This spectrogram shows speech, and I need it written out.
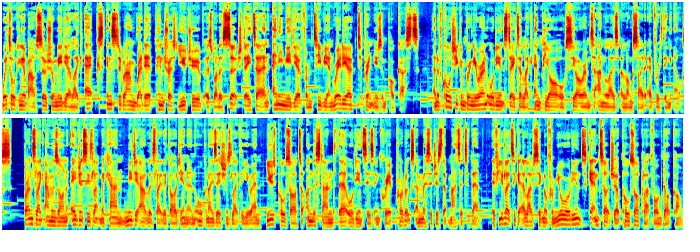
We're talking about social media like X, Instagram, Reddit, Pinterest, YouTube, as well as search data and any media from TV and radio to print news and podcasts. And of course, you can bring your own audience data like NPR or CRM to analyze alongside everything else. Brands like Amazon, agencies like McCann, media outlets like The Guardian, and organizations like the UN use Pulsar to understand their audiences and create products and messages that matter to them. If you'd like to get a live signal from your audience, get in touch at pulsarplatform.com.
